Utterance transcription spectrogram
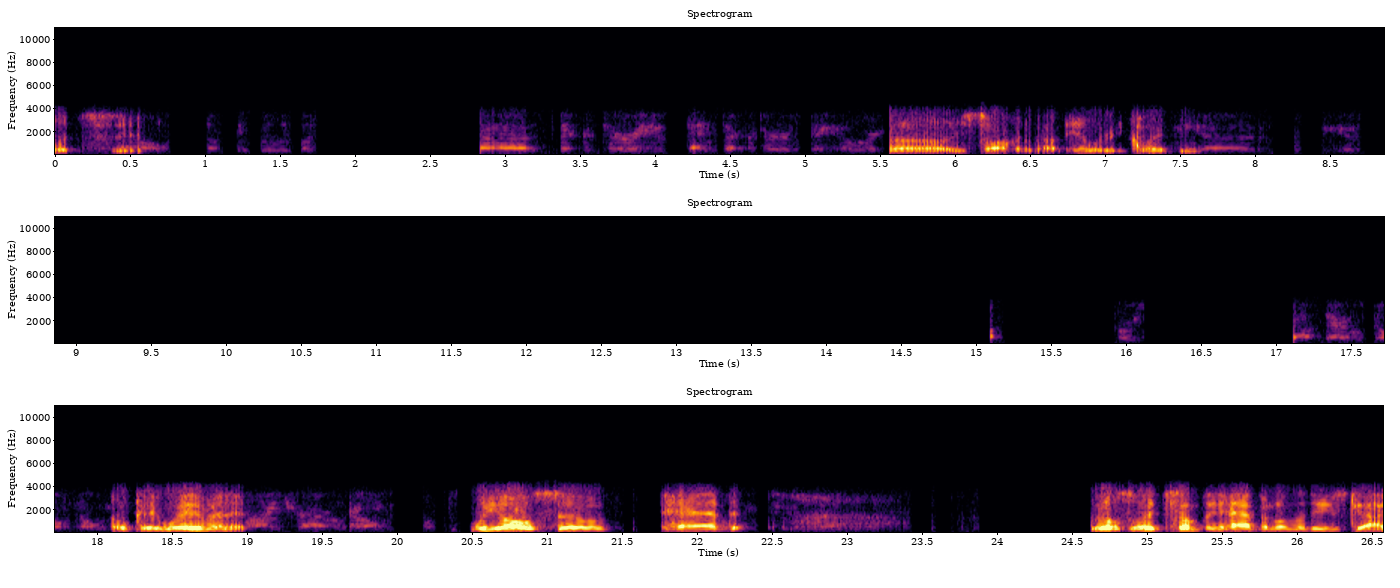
Let's see. Uh, he's talking about Hillary Clinton. Okay, wait a minute. We also had we also had something happen on the news guy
